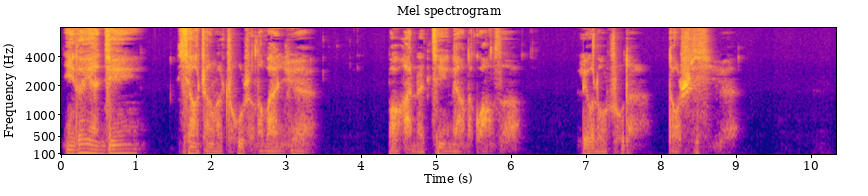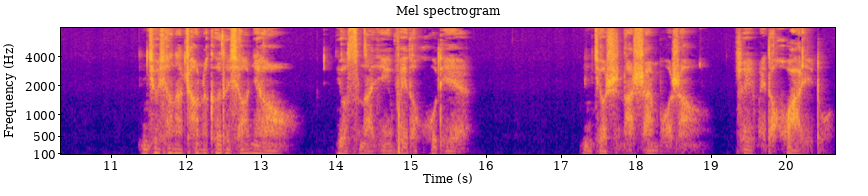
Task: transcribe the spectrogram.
你的眼睛笑成了初升的弯月，包含着晶亮的光泽，流露出的都是喜悦。你就像那唱着歌的小鸟，又似那莺飞的蝴蝶。你就是那山坡上最美的花一朵。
